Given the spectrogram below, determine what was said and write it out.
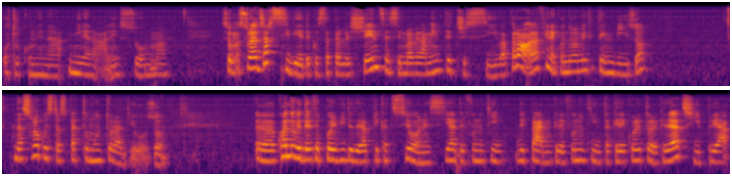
o trucco minerale insomma insomma sulla jar si vede questa perlescenza e sembra veramente eccessiva però alla fine quando lo mettete in viso dà solo questo aspetto molto radioso. Uh, quando vedrete poi il video dell'applicazione sia del del primer che del fondotinta che del correttore che della cipria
